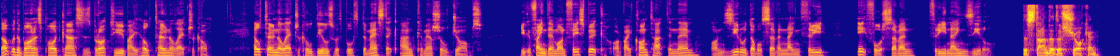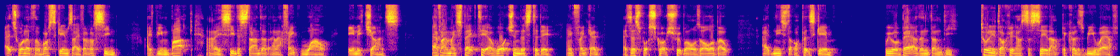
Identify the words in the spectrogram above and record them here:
The Up with the Bonnets podcast is brought to you by Hilltown Electrical. Hilltown Electrical deals with both domestic and commercial jobs. You can find them on Facebook or by contacting them on 07793 847 390. The standard is shocking. It's one of the worst games I've ever seen. I've been back and I see the standard and I think, wow, any chance. If I'm a spectator watching this today, I'm thinking, is this what Scottish football is all about? It needs to up its game we were better than Dundee. Tony Docherty has to say that because we were.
